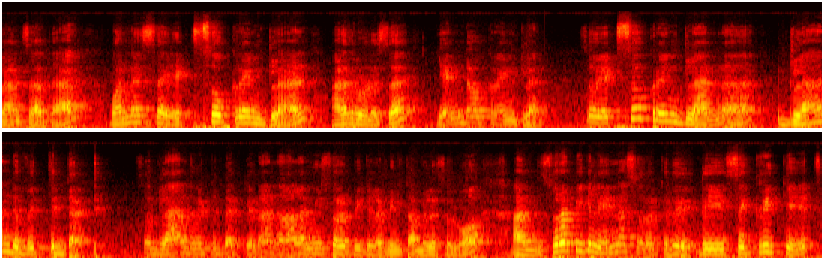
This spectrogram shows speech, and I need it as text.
glands are there one is a exocrine gland another one is a endocrine gland so exocrine கிளாண்ட்னா gland with duct so gland விட்டு டக்குனா நாளமி சுரப்பிகள் அப்படின்னு தமிழில் சொல்லுவோம். அந்த சுரப்பிகள் என்ன சுரக்குது? The segregates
